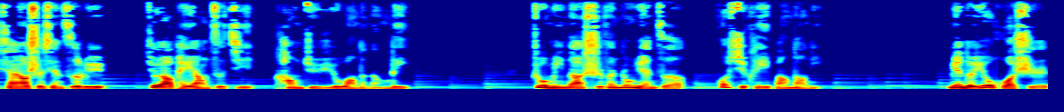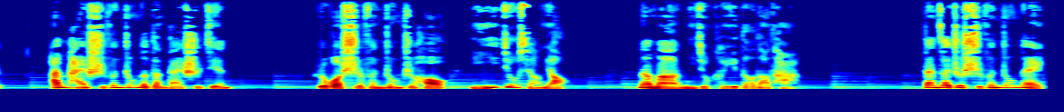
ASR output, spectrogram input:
想要实现自律，就要培养自己抗拒欲望的能力。著名的十分钟原则或许可以帮到你。面对诱惑时，安排十分钟的等待时间。如果十分钟之后你依旧想要，那么你就可以得到它。但在这十分钟内，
